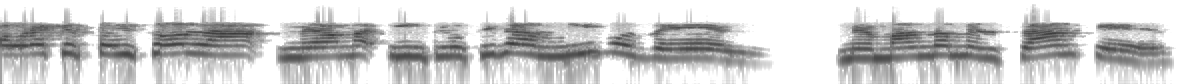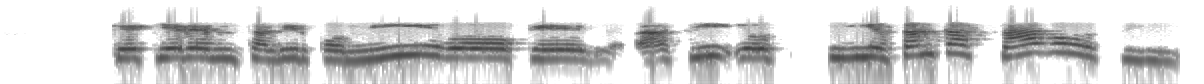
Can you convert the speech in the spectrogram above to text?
ahora que estoy sola, me ama, inclusive amigos de él me mandan mensajes que quieren salir conmigo, que así, y están casados y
